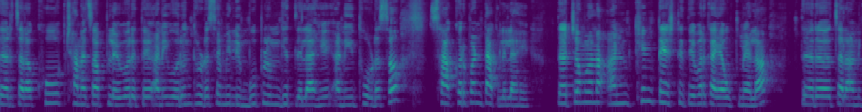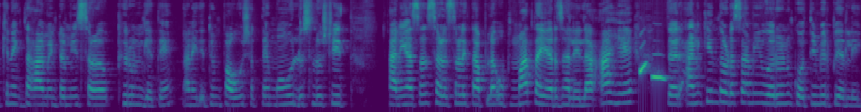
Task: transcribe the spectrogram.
तर चला खूप छान याचा फ्लेवर येते आणि वरून थोडंसं मी लिंबू पिळून घेतलेलं आहे आणि थोडंसं साखर पण टाकलेलं आहे. त्याच्यामुळं ना आणखीन टेस्ट येते बरं का या उपम्याला. तर चला आणखीन एक दहा मिनटं मी सळ फिरून घेते आणि ते तुम्ही पाहू शकते मऊ लुसलुशीत आणि असं सळसळीत आपला उपमा तयार झालेला आहे. तर आणखीन थोडंसं मी वरून कोथिंबीर पेरली.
